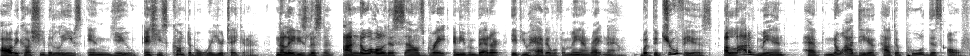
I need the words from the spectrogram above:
All because she believes in you and she's comfortable where you're taking her. Now, ladies listening, I know all of this sounds great and even better if you have it with a man right now. But the truth is, a lot of men have no idea how to pull this off.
